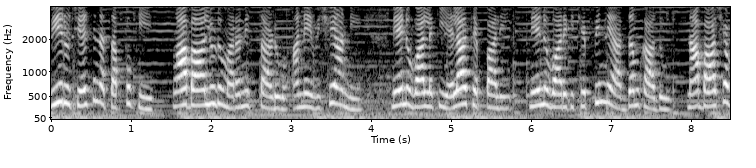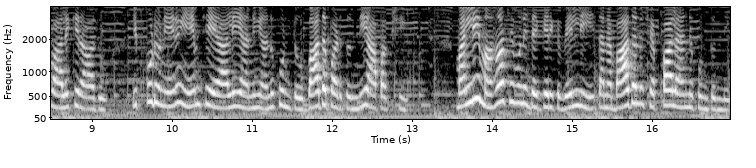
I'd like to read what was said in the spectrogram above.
వీరు చేసిన తప్పుకి ఆ బాలుడు మరణిస్తాడు అనే విషయాన్ని నేను వాళ్ళకి ఎలా చెప్పాలి? నేను వారికి చెప్పింది అర్థం కాదు. నా భాష వాళ్ళకి రాదు. ఇప్పుడు నేను ఏం చేయాలి అని అనుకుంటూ బాధపడుతుంది ఆ పక్షి. మళ్ళీ మహాశివుని దగ్గరికి వెళ్ళి తన బాధను చెప్పాలనుకుంటుంది.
